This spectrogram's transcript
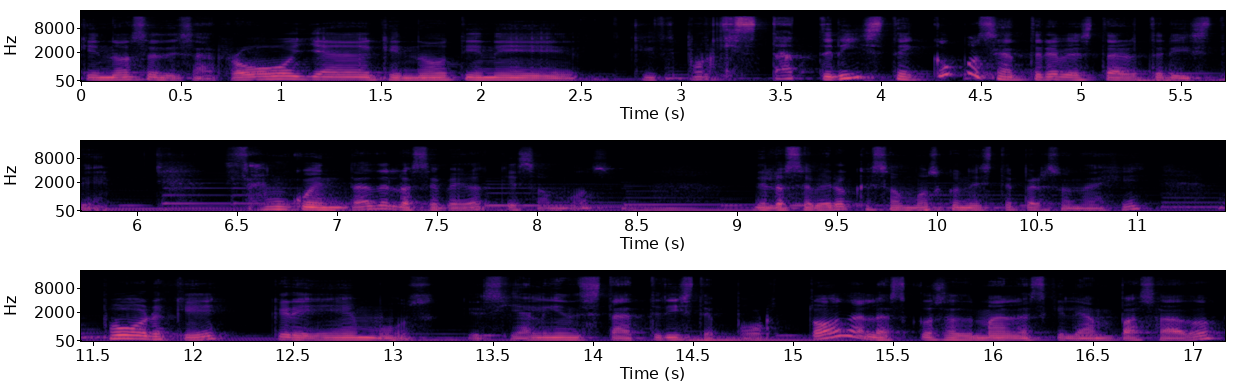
que no se desarrolla, que no tiene porque está triste. ¿Cómo se atreve a estar triste? ¿Se dan cuenta de lo severo que somos? De lo severo que somos con este personaje. Porque creemos que si alguien está triste por todas las cosas malas que le han pasado,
